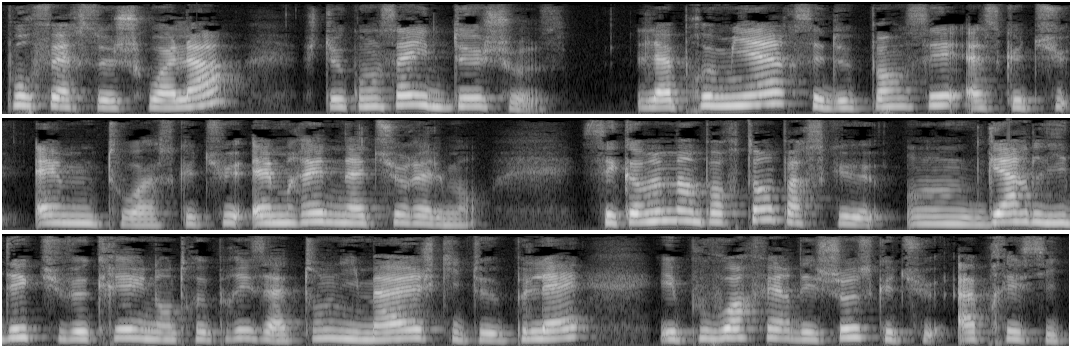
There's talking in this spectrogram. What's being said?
Pour faire ce choix-là, je te conseille deux choses. La première, c'est de penser à ce que tu aimes toi, ce que tu aimerais naturellement. C'est quand même important parce que on garde l'idée que tu veux créer une entreprise à ton image qui te plaît et pouvoir faire des choses que tu apprécies.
